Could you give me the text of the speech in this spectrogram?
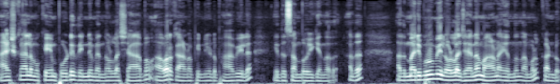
ആയുഷ്കാലമൊക്കെയും പൊടി തിന്നുമെന്നുള്ള ശാപം അവർക്കാണ് പിന്നീട് ഭാവിയിൽ ഇത് സംഭവിക്കുന്നത്. അത് അത് മരുഭൂമിയിലുള്ള ജനമാണ് എന്ന് നമ്മൾ കണ്ടു.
